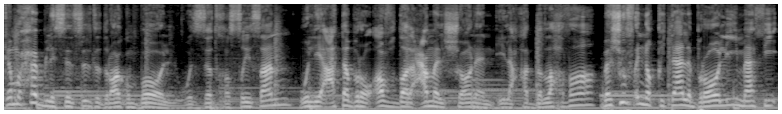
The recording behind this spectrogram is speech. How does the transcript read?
كمحب لسلسلة Dragon Ball وال Z خصيصا واللي أعتبره أفضل عمل shonen إلى حد اللحظة بشوف إنه قتال برولي ما في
